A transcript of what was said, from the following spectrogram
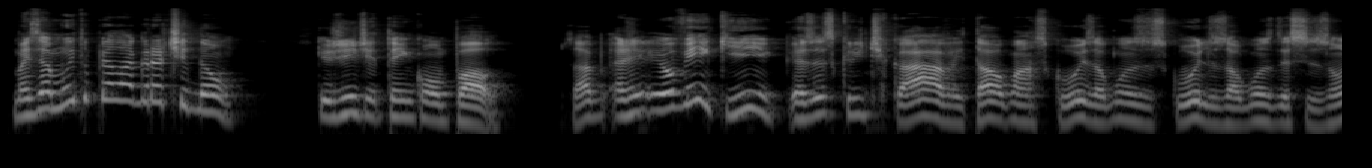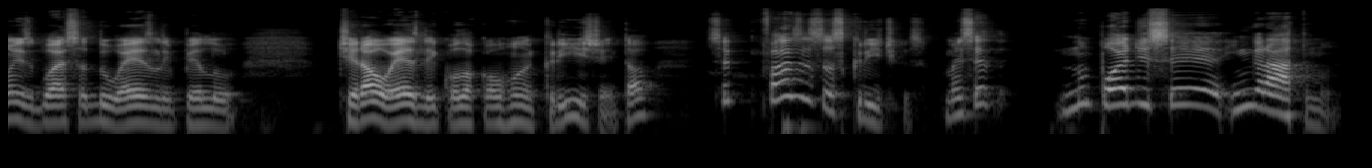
Mas é muito pela gratidão que a gente tem com o Paulo, sabe? Gente, eu venho aqui, às vezes criticava e tal algumas coisas, algumas escolhas, algumas decisões, igual essa do Wesley pelo tirar o Wesley e colocar o Juan Christian e tal. Você faz essas críticas, mas você não pode ser ingrato, mano.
